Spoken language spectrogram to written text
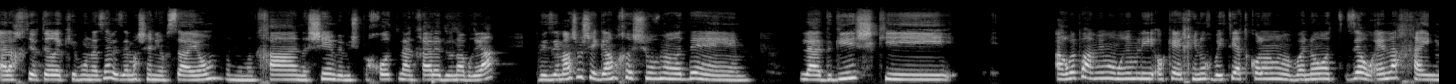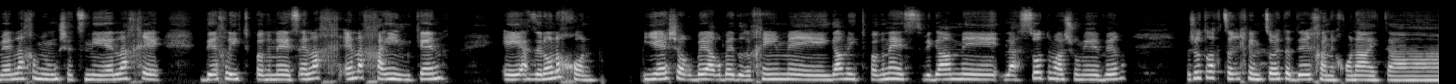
הלכתי יותר לכיוון הזה וזה מה שאני עושה היום, אני מנחה נשים ומשפחות להנחיה לתזונה בריאה, וזה משהו שגם חשוב מאוד להדגיש כי הרבה פעמים אומרים לי, אוקיי, חינוך ביתי, את כל היום עם הבנות, זהו, אין לך חיים, אין לך מימוש עצמי, אין לך אה, דרך להתפרנס, אין לך, אין לך חיים, כן? אה, אז זה לא נכון. יש הרבה הרבה דרכים אה, גם להתפרנס וגם אה, לעשות משהו מעבר, פשוט רק צריך למצוא את הדרך הנכונה, את, ה...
